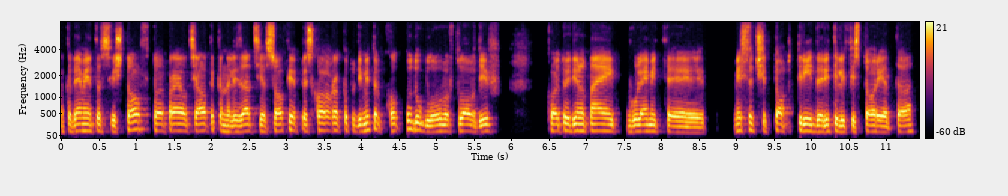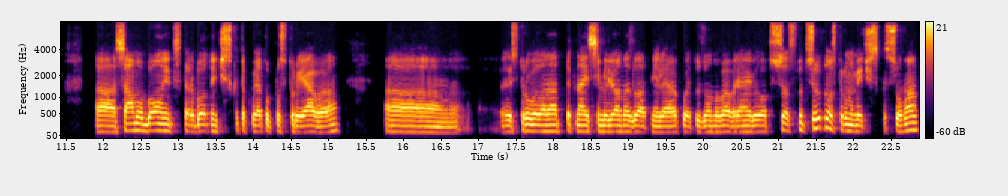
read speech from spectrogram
Академията Свищов, той е правил цялата канализация в София, през хора като Димитър Кудоглу в Пловдив, който е един от най-големите, мисля, че топ 3 дарители в историята. А, само болницата, работническата, която построява, а, е струвала над 15 милиона златни лева, което за това време е било абсолютно астрономическа сума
